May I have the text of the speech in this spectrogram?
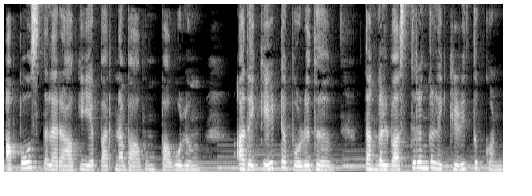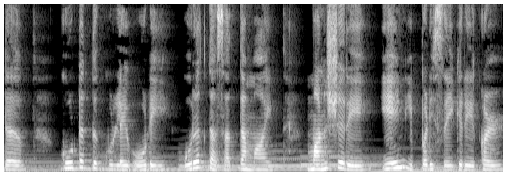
அப்போஸ்தலராகிய பர்ணபாவும் பவுலும் அதை கேட்டபொழுது தங்கள் வஸ்திரங்களை கிழித்து கொண்டு கூட்டத்துக்குள்ளே ஓடி உரத்த சத்தமாய் மனுஷரே ஏன் இப்படி செய்கிறீர்கள்?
